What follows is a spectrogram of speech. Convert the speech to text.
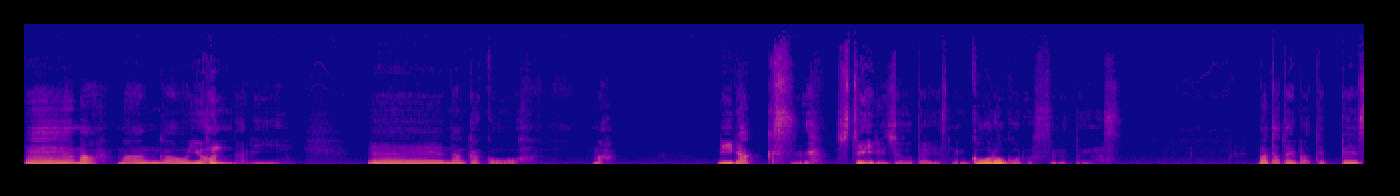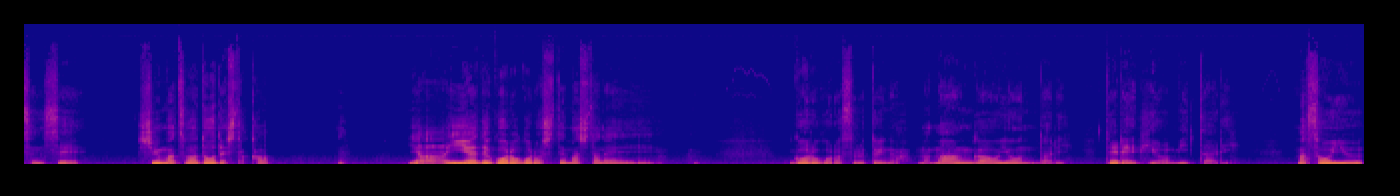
えー、まあ漫画を読んだり、えー、なんかこうまあリラックスしている状態ですね。ゴロゴロすると言います。まあ例えば哲平先生週末はどうでしたか、ね、いや家でゴロゴロしてましたね。ゴロゴロするというのは、まあ、漫画を読んだりテレビを見たりまあそういう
